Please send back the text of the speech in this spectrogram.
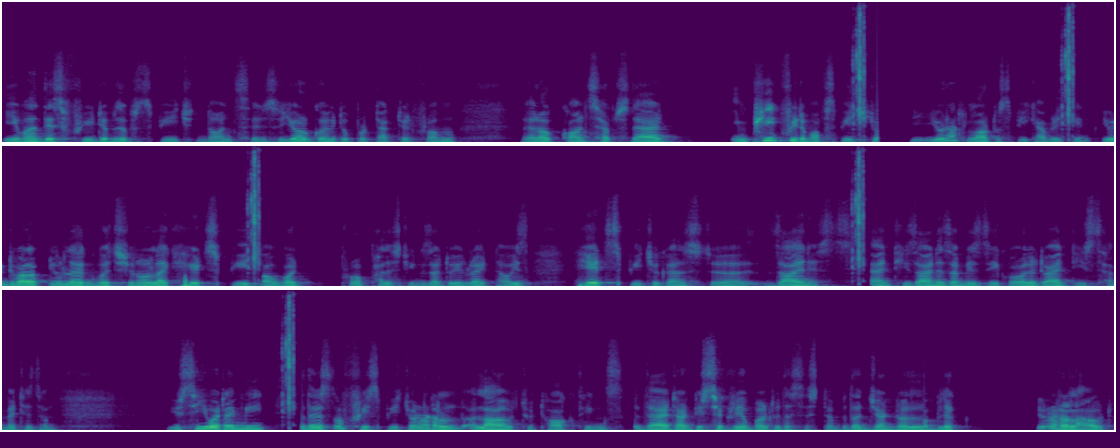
even this freedom of speech nonsense. You're going to protect it from you know concepts that impede freedom of speech. You're not allowed to speak everything. You develop new language you know like hate speech. Or what pro-palestinians are doing right now is hate speech against uh, zionists. Anti-zionism is equivalent to anti-semitism you see what I mean? There's no free speech. You're not allowed to talk things that are disagreeable to the system, to the general public. You're not allowed.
